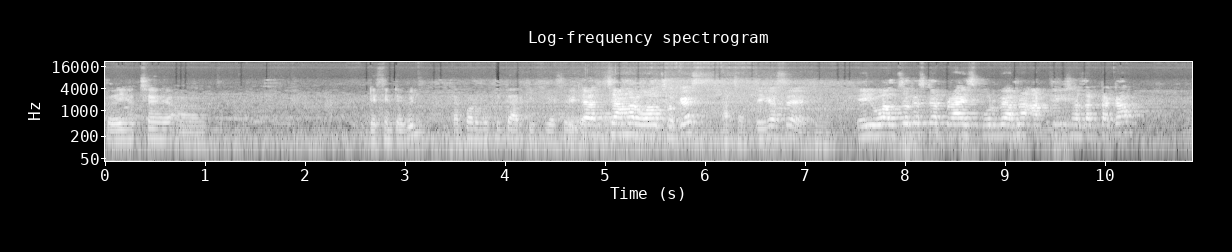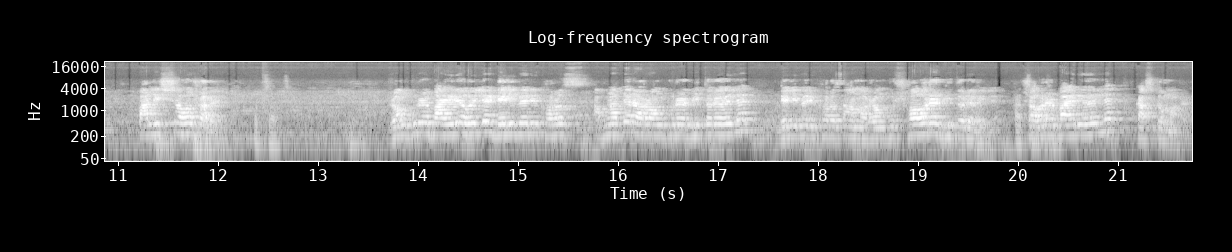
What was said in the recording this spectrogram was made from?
তো এই হচ্ছে ড্রেসিং টেবিল। তার পরবর্তীতে আর কি কি আছে? এটা হচ্ছে আমার ওয়াল শোকেস। আচ্ছা। ঠিক আছে। এই ওয়াল শোকেসটার প্রাইস পড়বে আপনার আটত্রিশ হাজার টাকা পালিশ সহকারে। আচ্ছা আচ্ছা। রংপুরের বাইরে হইলে ডেলিভারি খরচ আপনাদের আর রংপুরের ভিতরে হইলে ডেলিভারি খরচ আমার রংপুর শহরের ভিতরে হইলে। আচ্ছা। শহরের বাইরে হইলে কাস্টমারের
